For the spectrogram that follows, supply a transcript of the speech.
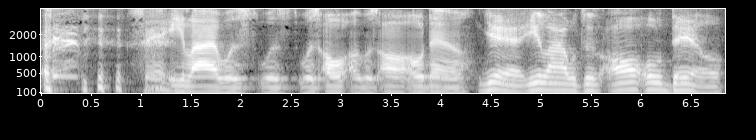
said Eli was was was all was all Odell. Yeah, Eli was just all Odell,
